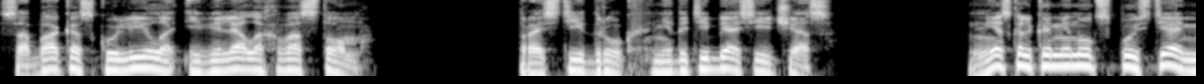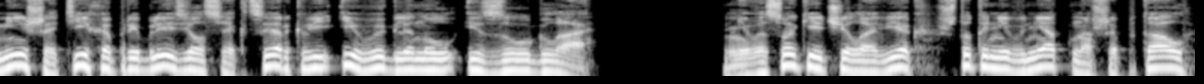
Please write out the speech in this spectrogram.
Собака скулила и виляла хвостом. «Прости, друг, не до тебя сейчас», Несколько минут спустя Миша тихо приблизился к церкви и выглянул из-за угла. Невысокий человек что-то невнятно шептал,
